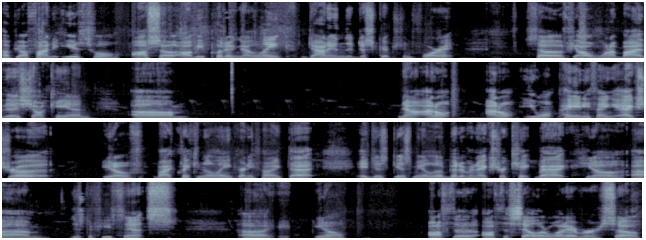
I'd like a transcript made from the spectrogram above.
Hope y'all find it useful. Also, I'll be putting a link down in the description for it. So if y'all want to buy this, y'all can. Um, now, I don't, I don't, you won't pay anything extra, you know, by clicking the link or anything like that. It just gives me a little bit of an extra kickback, you know, um, just a few cents, uh, you know, off the off the sell or whatever. So,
